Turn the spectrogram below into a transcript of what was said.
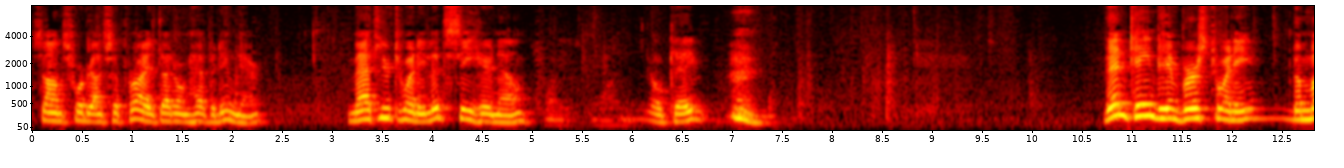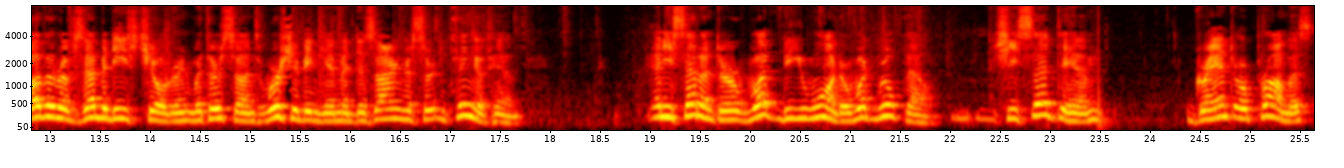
Psalms 40. I'm surprised I don't have it in there. Matthew 20. Let's see here now. Okay. then came to him, verse 20, the mother of Zebedee's children with her sons, worshiping him and desiring a certain thing of him. And he said unto her, What do you want, or what wilt thou? She said to him, Grant or promise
